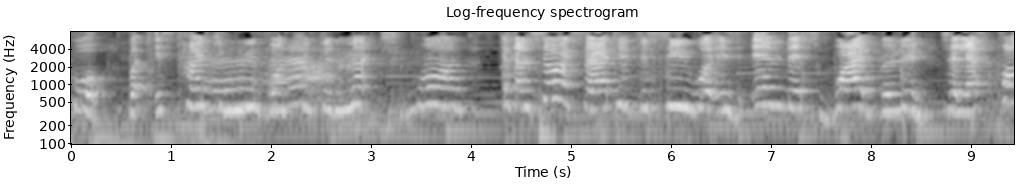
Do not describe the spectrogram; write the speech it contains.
cool, but it's time to move on to the next one. I'm so excited to see what is in this white balloon. So let's pop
